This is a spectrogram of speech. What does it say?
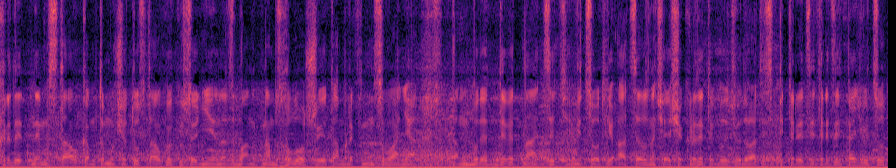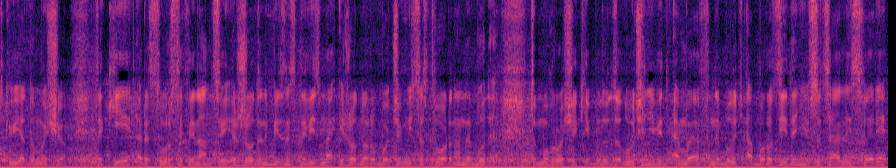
кредитним ставкам, тому що ту ставку, яку сьогодні Нацбанк нам зголошує, там рефінансування там буде 19%, а це означає, що кредити будуть видаватись під 30-35%. Я думаю, що такі ресурси фінансові жоден бізнес не візьме і жодного робочого місця створено не буде. Тому гроші, які будуть залучені від МВФ, вони будуть або роз'їдені в соціальній сфері,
